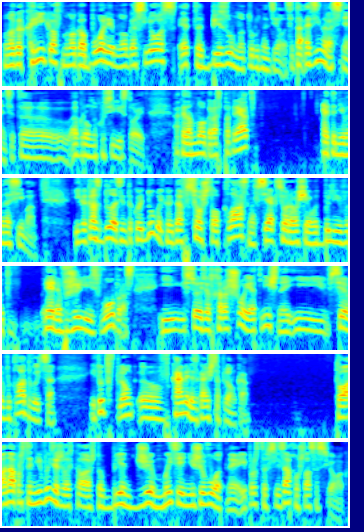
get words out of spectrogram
много криков, много боли, много слез, это безумно трудно делать. Это один раз снять, это огромных усилий стоит. А когда много раз подряд, это невыносимо. И как раз был один такой дубль, когда все шло классно, все актеры вообще вот были вот реально вжились в образ, и все идет хорошо и отлично, и все выкладываются. И тут в, плен... Э, в камере заканчивается пленка то она просто не выдержала и сказала, что, блин, Джим, мы тебе не животные, и просто в слезах ушла со съемок.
